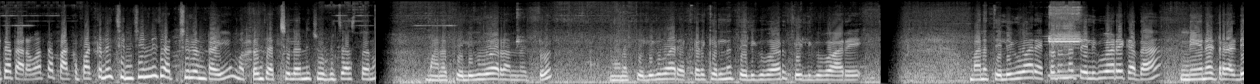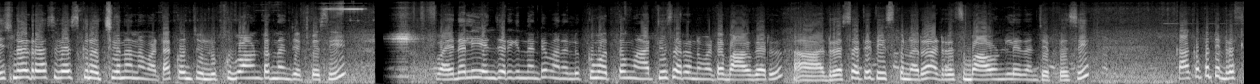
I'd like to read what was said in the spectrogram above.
ఇక తర్వాత పక్క పక్కనే చిన్న చిన్న చర్చిలు ఉంటాయి. మొత్తం చర్చిలన్నీ చూపించేస్తాను. మన తెలుగువారు అన్నట్టు మన తెలుగువారు ఎక్కడికి వెళ్ళినా తెలుగువారు తెలుగువారే. మన తెలుగువారు ఎక్కడున్నా తెలుగువారే కదా. నేను ట్రెడిషనల్ డ్రెస్ వేసుకుని వచ్చాను అన్నమాట కొంచెం లుక్ బాగుంటుందని చెప్పేసి. ఫైనలీ ఏం జరిగిందంటే మన లుక్ మొత్తం మార్చేశారు అనమాట బావగారు. ఆ డ్రెస్ అయితే తీసుకున్నారు. ఆ డ్రెస్ బాగుండలేదని చెప్పేసి. కాకపోతే డ్రెస్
